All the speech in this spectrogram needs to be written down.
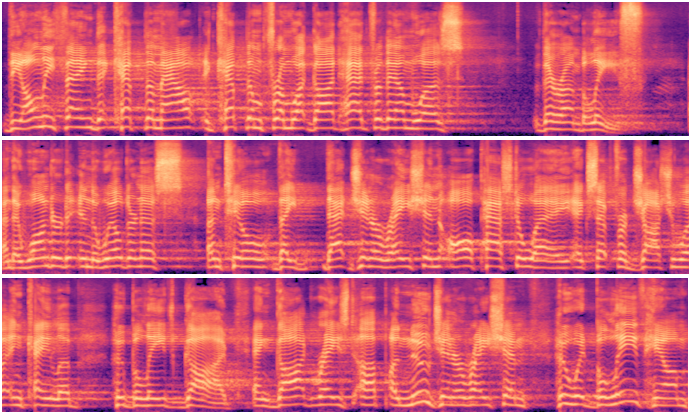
The only thing that kept them out and kept them from what God had for them was their unbelief. And they wandered in the wilderness until they, that generation all passed away except for Joshua and Caleb who believed God. And God raised up a new generation who would believe him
